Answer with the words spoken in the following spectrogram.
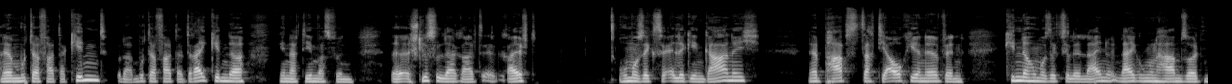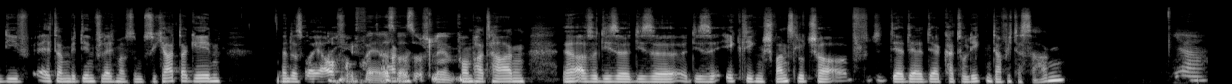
ne? Mutter, Vater, Kind oder Mutter, Vater, drei Kinder, je nachdem, was für ein äh, Schlüssel da gerade äh, greift. Homosexuelle gehen gar nicht. Ne, Papst sagt ja auch hier, ne, wenn Kinder homosexuelle Neigungen haben, sollten die Eltern mit denen vielleicht mal zum Psychiater gehen. Ne, das war ja auch vor ein paar das war Tagen so schlimm. vor ein paar Tagen. Ja, also diese, diese, diese ekligen Schwanzlutscher der, der, der Katholiken, darf ich das sagen? Ja.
